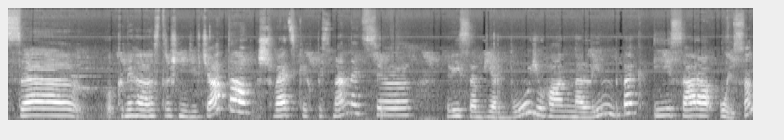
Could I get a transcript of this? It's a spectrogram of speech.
Це книга Страшні дівчата шведських письменниць Ліса Б'єрбу, Юганна Ліндбек і Сара Ульсон.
